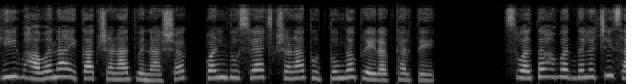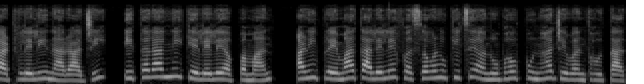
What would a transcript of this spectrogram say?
ही भावना एका क्षणात विनाशक पण दुसऱ्याच क्षणात उत्तुंग प्रेरक ठरते. स्वतःबद्दलची साठलेली नाराजी इतरांनी केलेले अपमान आणि प्रेमात आलेले फसवणुकीचे अनुभव पुन्हा जिवंत होतात.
